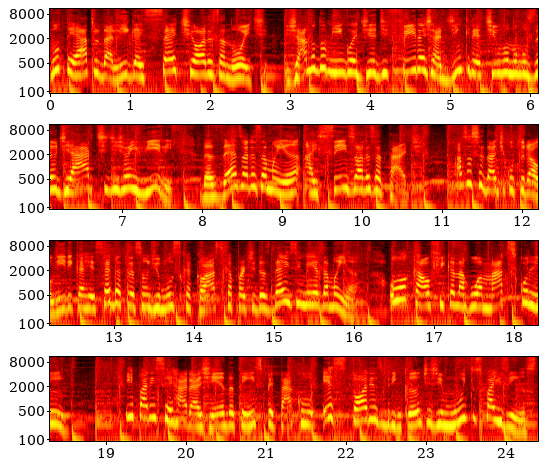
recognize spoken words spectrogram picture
no Teatro da Liga, às 7 horas da noite. Já no domingo é dia de Feira Jardim Criativo no Museu de Arte de Joinville, das 10 horas da manhã às 6 horas da tarde. A Sociedade Cultural Lírica recebe atração de música clássica a partir das 10 e meia da manhã. O local fica na rua Max Colim. E para encerrar a agenda, tem espetáculo Histórias Brincantes de Muitos Paizinhos,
